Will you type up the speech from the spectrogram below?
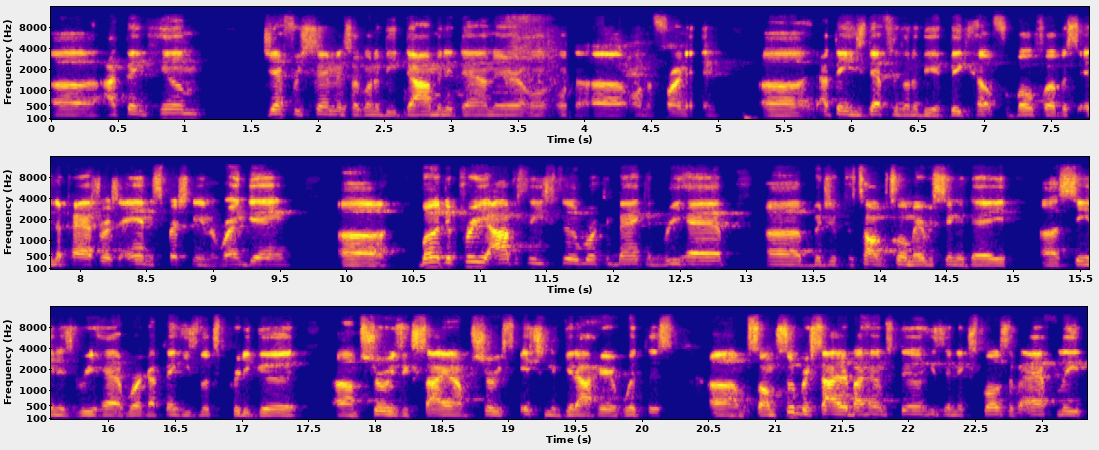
Uh, I think him, Jeffery Simmons are going to be dominant down there on, on the uh, on the front end. Uh, I think he's definitely going to be a big help for both of us in the pass rush and especially in the run game. Uh, Bud Dupree, obviously, he's still working back in rehab, uh, but just talking to him every single day, uh, seeing his rehab work, I think he looks pretty good. I'm sure he's excited. I'm sure he's itching to get out here with us. Um, so I'm super excited about him still. He's an explosive athlete,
